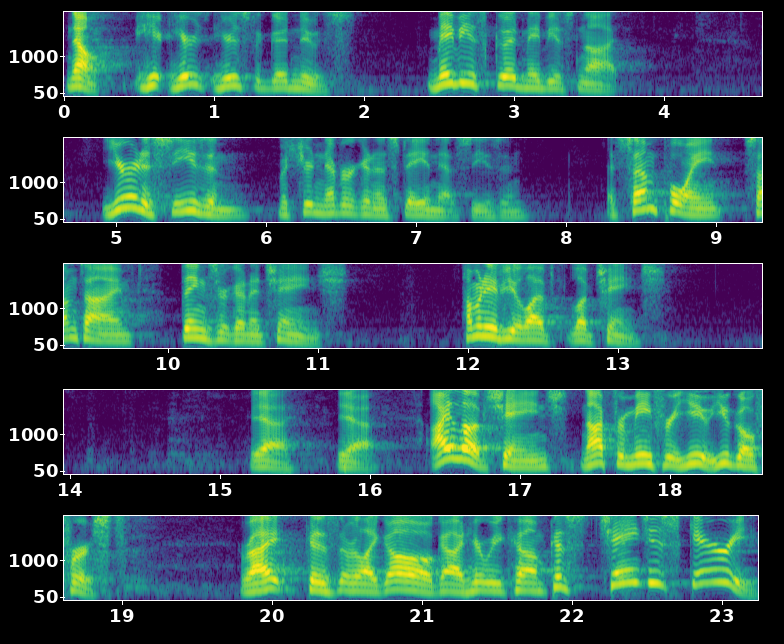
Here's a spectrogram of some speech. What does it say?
Now, here, here's, here's the good news. Maybe it's good, maybe it's not. You're in a season, but you're never going to stay in that season. At some point, sometime, things are going to change. How many of you love, love change? Yeah, yeah. I love change, not for me, for you. You go first, right? Because they're like, oh, God, here we come. Because change is scary.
